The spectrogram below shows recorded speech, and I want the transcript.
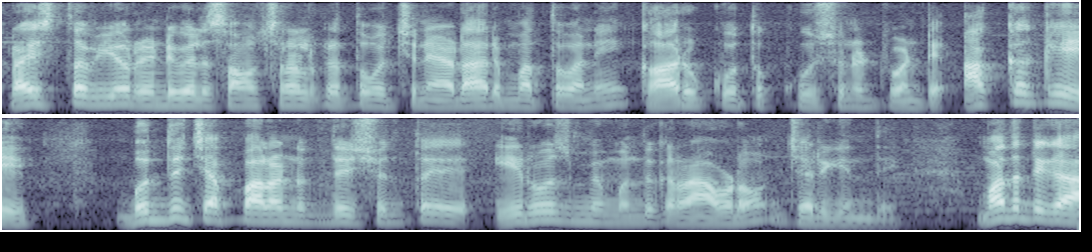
క్రైస్తవ్యం రెండు వేల సంవత్సరాల క్రితం వచ్చిన ఎడారి మతం అని కారుకూత కూసినటువంటి అక్కకి బుద్ధి చెప్పాలనే ఉద్దేశంతో ఈరోజు మీ ముందుకు రావడం జరిగింది. మొదటిగా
